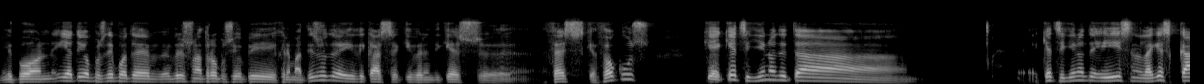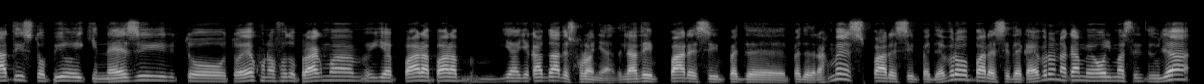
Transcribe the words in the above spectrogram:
Λοιπόν, γιατί οπωσδήποτε βρίσκουν ανθρώπους οι οποίοι χρηματίζονται, ειδικά σε κυβερνητικές ε, θέσεις και θόκους και, και έτσι γίνονται τα... Και έτσι γίνονται οι συναλλαγές κάτι στο οποίο οι Κινέζοι το, το έχουν αυτό το πράγμα για πάρα, πάρα, για, για εκατοντάδες χρόνια. Δηλαδή πάρε εσύ 5, 5 δραχμές, πάρε εσύ 5 ευρώ, πάρε εσύ 10 ευρώ, να κάνουμε όλοι μας τη δουλειά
